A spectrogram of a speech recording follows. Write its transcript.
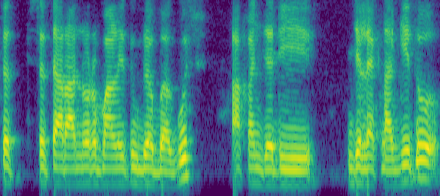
se- secara normal itu udah bagus akan jadi jelek lagi itu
